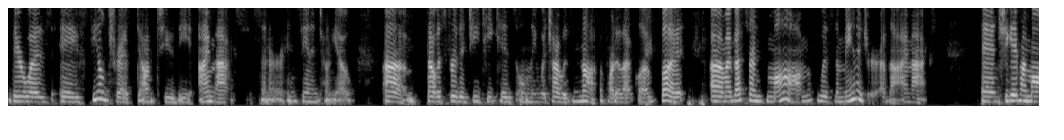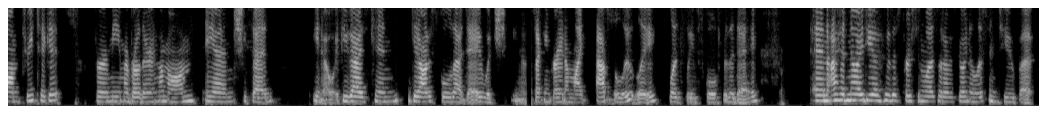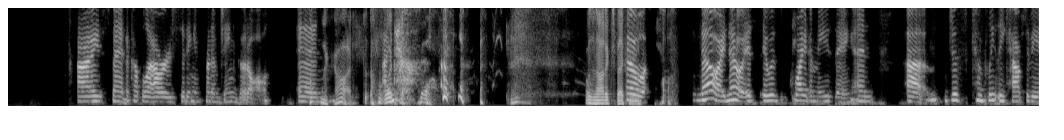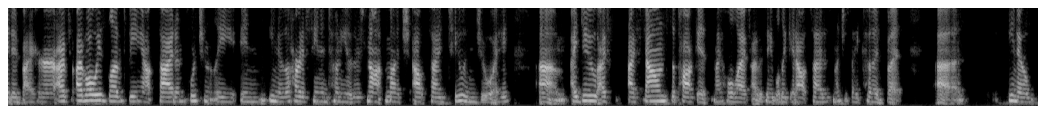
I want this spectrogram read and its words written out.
there was a field trip down to the IMAX Center in San Antonio. Um, that was for the GT kids only, which I was not a part of that club. But uh, my best friend's mom was the manager of the IMAX. And she gave my mom three tickets for me, my brother, and my mom. And she said, you know, if you guys can get out of school that day, which, you know, second grade, I'm like, absolutely, let's leave school for the day. And I had no idea who this person was that I was going to listen to, but I spent a couple hours sitting in front of Jane Goodall And oh my god, what was not expecting. So, no, I know. It's it was quite amazing. And um, just completely captivated by her. I've I've always loved being outside. Unfortunately, in you know the heart of San Antonio, there's not much outside to enjoy. Um, I do. I I found the pockets my whole life. I was able to get outside as much as I could, but uh, you know,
